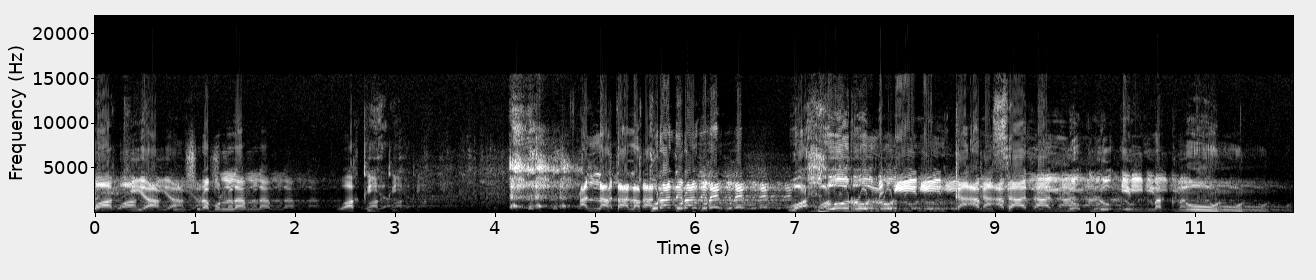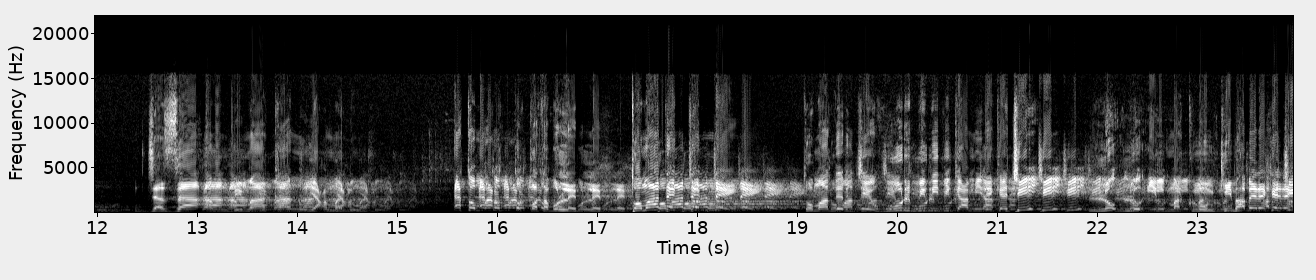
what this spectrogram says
ওয়াকিয়া। কোন সূরা বললাম? ওয়াকিয়া। আল্লাহ তাআলা কোরআনে বলেন ওয়া হুরুন ইন কামসালি লুলুইল মাকনুন জাযাআম বিমা কানু ইয়ামালুন এত মারাত্মক কথা বললেন। তোমাদের জন্য তোমাদের যে হুর বিবিদিকে আমি রেখেছি লুলুইল মাকনুন কীভাবে রেখেছি?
